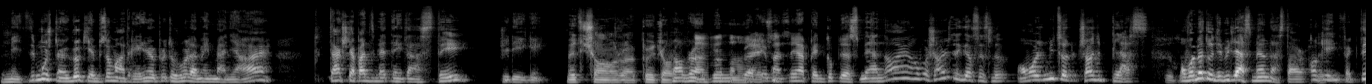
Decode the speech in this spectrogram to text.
Mais moi, je suis un gars qui aime ça m'entraîner un peu toujours de la même manière. Puis Tant que je suis capable d'y mettre l'intensité, j'ai des gains. Mais tu changes un peu, tu Change un peu, après, c'est maintenant, après une couple de semaines, Ouais, on va changer cet exercice-là. On va changer de place. On va mettre au début de la semaine à cette heure. OK. Fait que,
